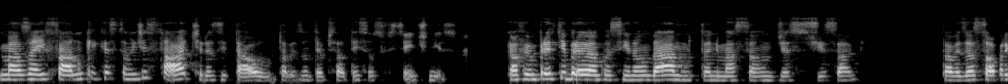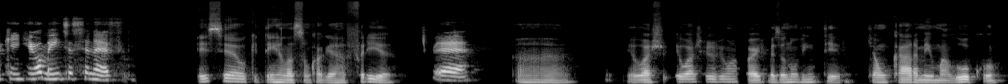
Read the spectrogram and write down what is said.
Mas aí falam que é questão de sátiras e tal. Talvez não tenha prestado atenção suficiente nisso. Porque é um filme preto e branco, assim, não dá muita animação de assistir, sabe? Talvez é só pra quem realmente é cinéfilo. Esse é o que tem relação com a Guerra Fria? É. Ah, eu acho, eu acho que eu já vi uma parte, mas eu não vi inteiro. Que é um cara meio maluco.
